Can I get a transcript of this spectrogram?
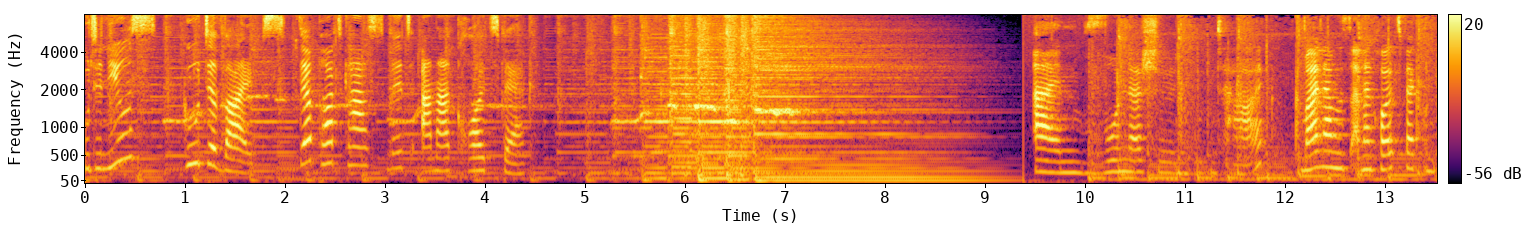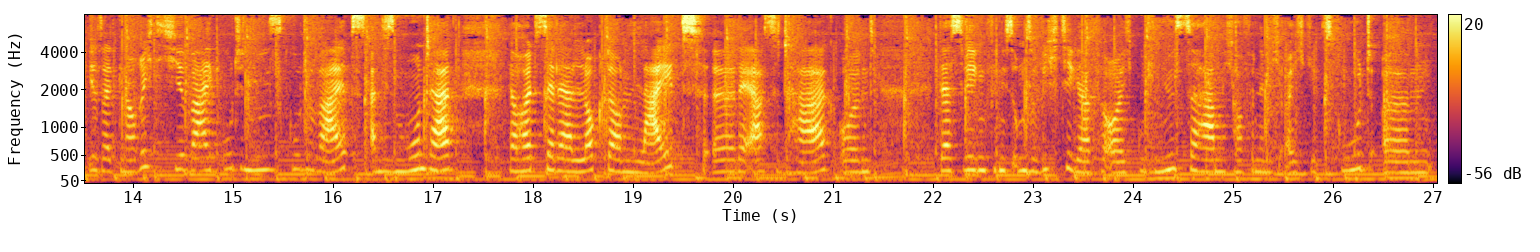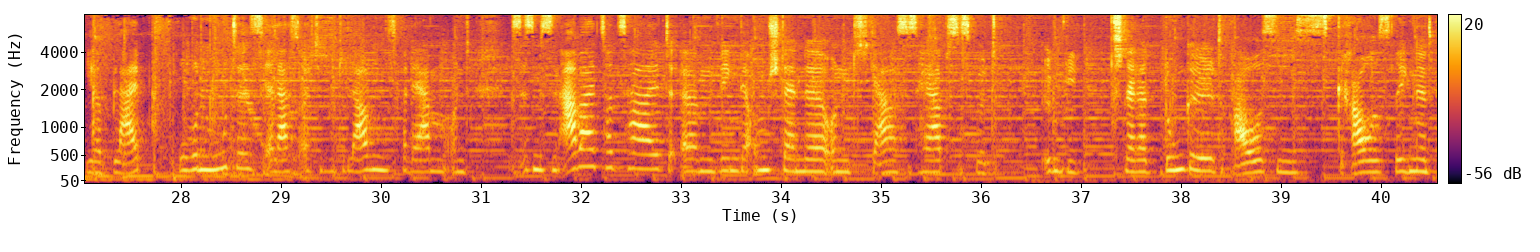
Gute News, gute Vibes. Der Podcast mit Anna Kreuzberg. Einen wunderschönen guten Tag. Mein Name ist Anna Kreuzberg und ihr seid genau richtig hier bei Gute News, gute Vibes an diesem Montag. Ja, heute ist ja der Lockdown Light, äh, der erste Tag und Deswegen finde ich es umso wichtiger für euch, gute News zu haben. Ich hoffe nämlich, euch geht's gut. Ähm, ihr bleibt frohen Mutes, ihr lasst euch die gute Laune nicht verderben. Und es ist ein bisschen Arbeit zurzeit ähm, wegen der Umstände. Und ja, es ist Herbst, es wird irgendwie schneller dunkel draußen, es ist grau, es regnet.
